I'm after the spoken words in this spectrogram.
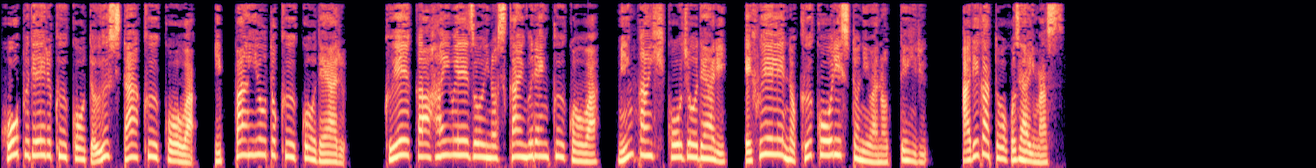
ホープデール空港とウースター空港は一般用途空港である。クエーカーハイウェイ沿いのスカイグレン空港は民間飛行場であり、FAA の空港リストには載っている。ありがとうございます。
